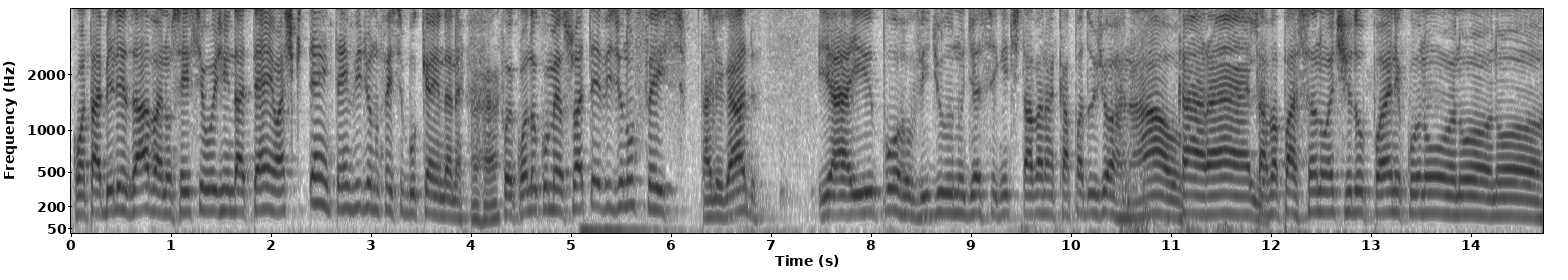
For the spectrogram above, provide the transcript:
contabilizava, não sei se hoje ainda tem, eu acho que tem, tem vídeo no Facebook ainda, né? Aham. Foi quando começou a ter vídeo no Face, tá ligado? E aí, porra, o vídeo no dia seguinte tava na capa do jornal. Caralho. Tava passando antes do pânico no, no, no,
